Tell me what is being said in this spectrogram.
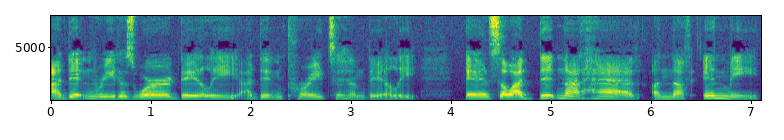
I didn't read His Word daily, I didn't pray to Him daily. And so I did not have enough in me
